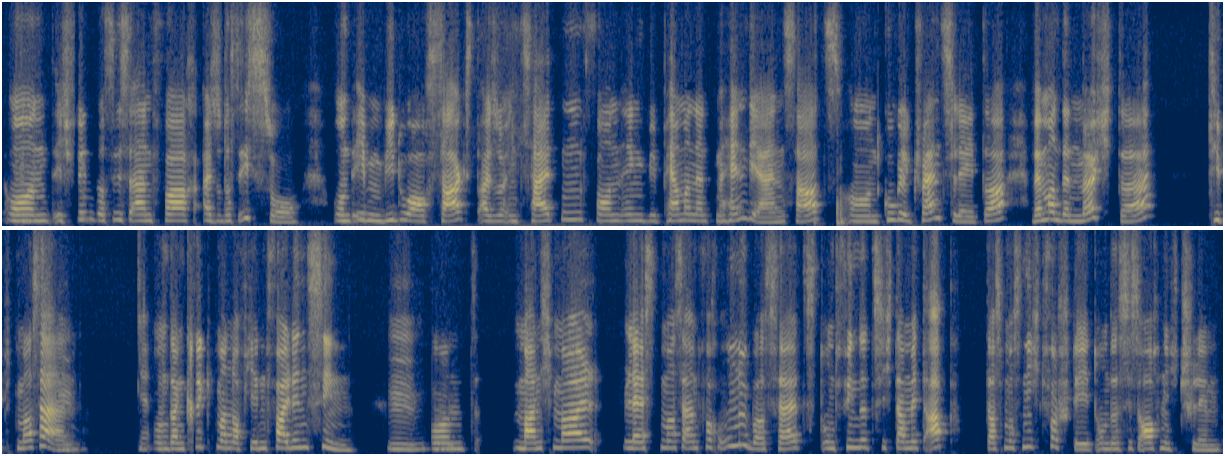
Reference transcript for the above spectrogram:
Und ich finde, das ist einfach, also das ist so. Und eben, wie du auch sagst, also in Zeiten von irgendwie permanentem Handy-Einsatz und Google Translator, wenn man denn möchte, tippt man es ein. Mhm. Ja. Und dann kriegt man auf jeden Fall den Sinn. Mhm. Und manchmal lässt man es einfach unübersetzt und findet sich damit ab, dass man es nicht versteht. Und das ist auch nicht schlimm.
